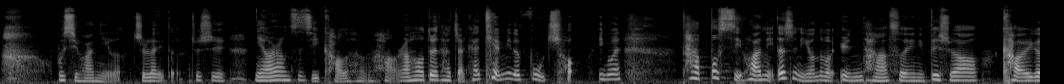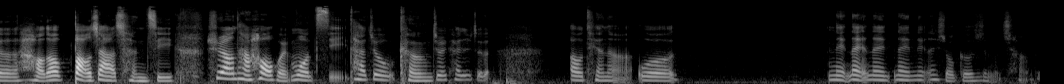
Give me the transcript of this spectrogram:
我不喜欢你了之类的，就是你要让自己考得很好，然后对他展开甜蜜的复仇，因为他不喜欢你，但是你又那么晕他，所以你必须要考一个好到爆炸的成绩，去让他后悔莫及，他就可能就会开始觉得，哦天哪，我。那那那那那那首歌是怎么唱的？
